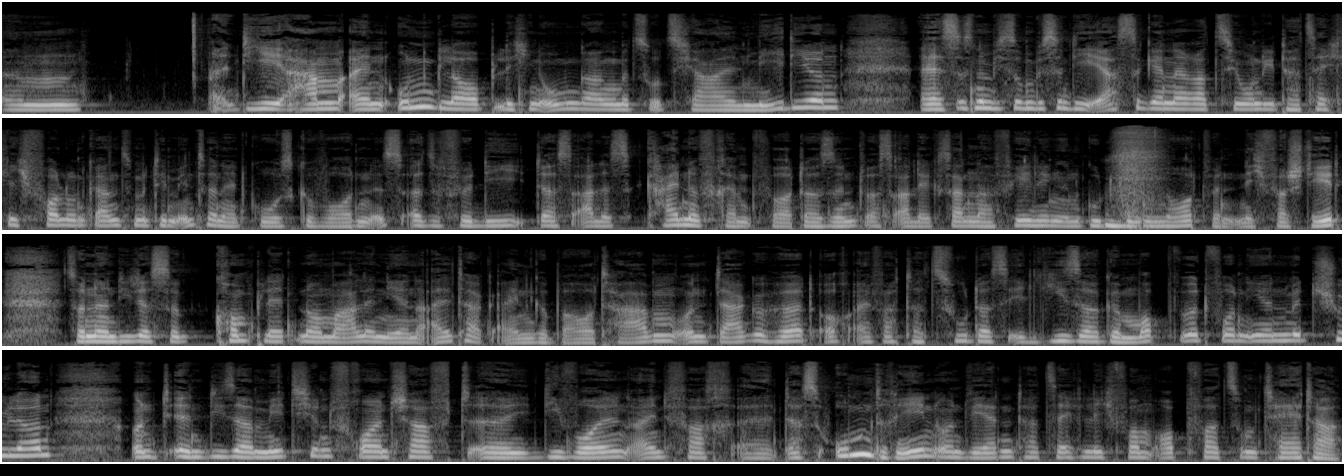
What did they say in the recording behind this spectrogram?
ähm, die haben einen unglaublichen Umgang mit sozialen Medien. Es ist nämlich so ein bisschen die erste Generation, die tatsächlich voll und ganz mit dem Internet groß geworden ist. Also für die das alles keine Fremdwörter sind, was Alexander Fehling in Gut gegen Nordwind nicht versteht, sondern die das so komplett normal in ihren Alltag eingebaut haben. Und da gehört auch einfach dazu, dass Elisa gemobbt wird von ihren Mitschülern. Und in dieser Mädchenfreundschaft, äh, die wollen einfach äh, das umdrehen und werden tatsächlich vom Opfer zum Täter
